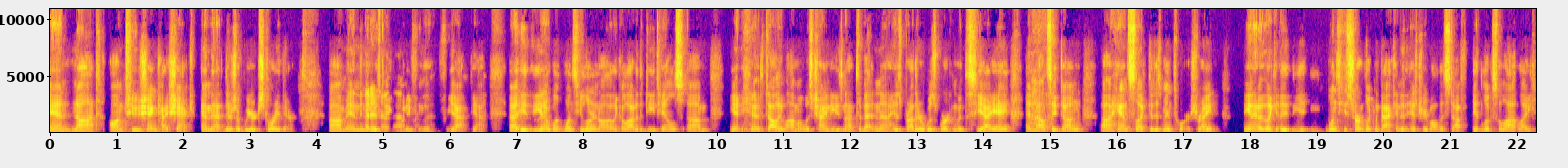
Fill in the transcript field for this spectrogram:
and not onto chiang kai-shek and that there's a weird story there. Um, and then he was taking money from the yeah yeah. Uh, it, you know on- once you learn uh, like a lot of the details um, you know, you know, the dalai lama was chinese not tibetan. Uh, his brother was working with the cia and mao zedong uh, hand selected his mentors right You know, like it, once you start looking back into the history of all this stuff, it looks a lot like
